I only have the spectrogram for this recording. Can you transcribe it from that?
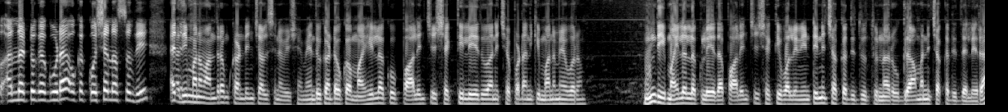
అన్నట్టుగా కూడా ఒక క్వశ్చన్ వస్తుంది. అది మనం అందరం ఖండించాల్సిన విషయం. ఎందుకంటే ఒక మహిళకు పాలించే శక్తి లేదు అని చెప్పడానికి మనం ఎవరం ఉంది మహిళలకు లేదా పాలించే శక్తి వాళ్ళని ఇంటిని చక్కదిద్దుతున్నారు గ్రామాన్ని చక్కదిద్దలేరా?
